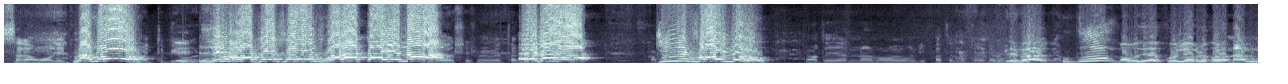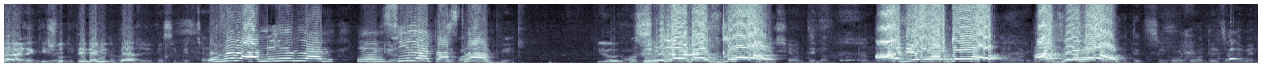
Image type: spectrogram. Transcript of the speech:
আসসালামু আলাইকুম। মামু! লি না? এটা কি ফাইলো আমাদের রান্নার মামা এবং রিফাতের নতুন একটা রেফাত? দিলাম। জি। মামু যা কইলে আমরা পড়া ধান না এটা কি সত্যি না মিথ্যা? হুজুর আমি সিলেট আসলাম আমিও তো আসলাম আমি কমেন্ট করবেন।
